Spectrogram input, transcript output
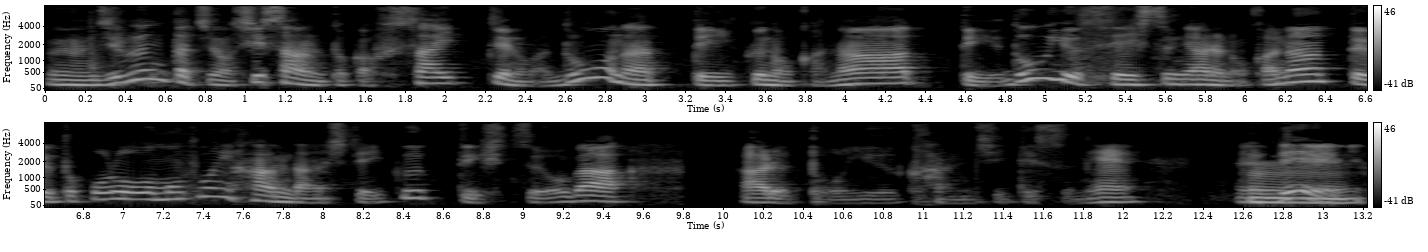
ううん、自分たちの資産とか負債っていうのがどうなっていくのかなっていう、どういう性質にあるのかなっていうところをもとに判断していくっていう必要があるという感じですね。で、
